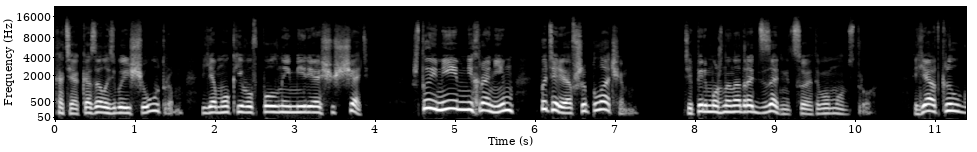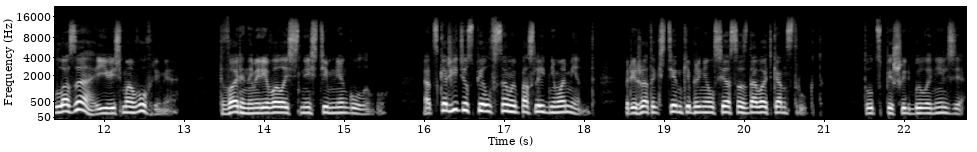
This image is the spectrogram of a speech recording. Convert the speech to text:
Хотя, казалось бы, еще утром я мог его в полной мере ощущать. Что имеем, не храним, потерявши плачем. Теперь можно надрать задницу этому монстру. Я открыл глаза, и весьма вовремя. Тварь намеревалась снести мне голову. Отскочить успел в самый последний момент. Прижатый к стенке принялся создавать конструкт. Тут спешить было нельзя.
